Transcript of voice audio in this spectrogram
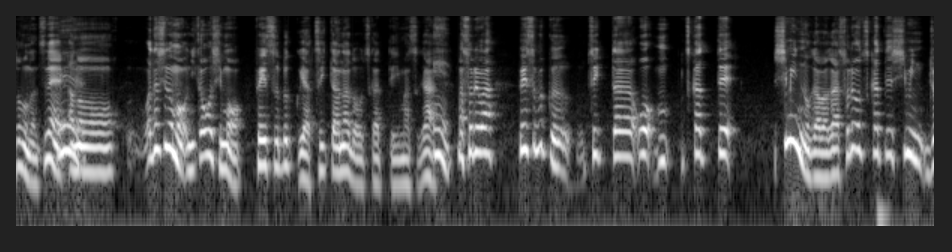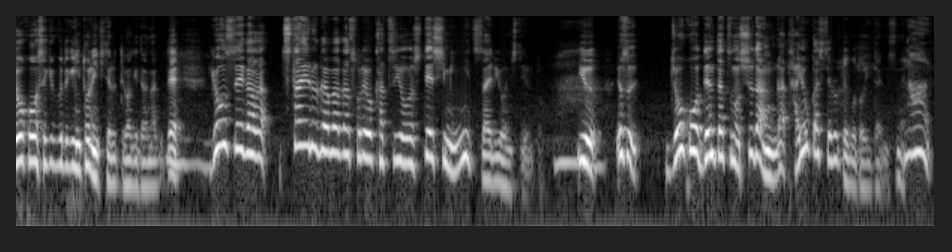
そうなんですね。ええあの私ども二カ保市も Facebook や Twitter などを使っていますが、ええまあ、それは Facebook、Twitter をん使って市民の側がそれを使って市民情報を積極的に取りに来てるってわけではなくて、行政側伝える側がそれを活用して市民に伝えるようにしているという、要するに情報伝達の手段が多様化しているということを言いたいんですね。はい。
